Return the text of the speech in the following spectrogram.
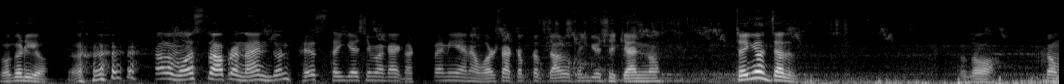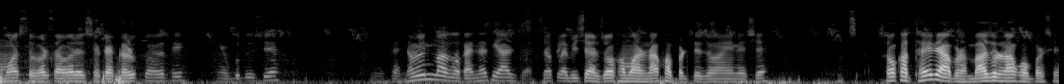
વગડ્યો. ચાલો મસ્ત આપણે નાઈન જોન ફ્રેશ થઈ ગયા છે એમાં કાંઈ ઘટતા નહીં. અને વરસાદ ટપ ટપ ચાલુ થઈ ગયો છે ક્યારનો. થઈ ગયો ને ચાલુ? તો જો મસ્ત વરસાદ વરે છે કાંઈ ઘડતું નથી. એવું બધું છે. નવીનમાં તો કાંઈ નથી આજ ચકલા બિચારા ચોખા મારે નાખવા પડશે જો એને છે. ચોખા થઈ રહ્યા આપણે. બાજરો નાખવો પડશે.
